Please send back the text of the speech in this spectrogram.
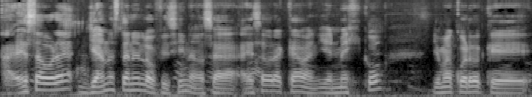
a esa hora ya no están en la oficina, o sea, a esa hora acaban. Y en México, yo me acuerdo que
